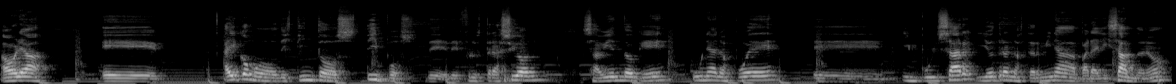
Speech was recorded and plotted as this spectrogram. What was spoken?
Ahora, eh, hay como distintos tipos de, frustración, sabiendo que una nos puede eh, impulsar y otra nos termina paralizando, ¿no?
